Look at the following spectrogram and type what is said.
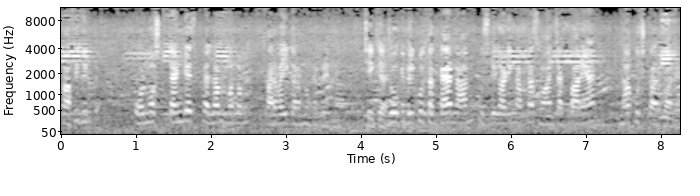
ਕਾਫੀ ਦਿਨ ਆਲਮੋਸਟ 10 ਡੇਜ਼ ਪਹਿਲਾਂ ਮਤਲਬ ਕਾਰਵਾਈ ਕਰਨ ਨੂੰ ਫਿਰ ਰਹੇ ਨੇ। ਠੀਕ ਹੈ। ਜੋ ਕਿ ਬਿਲਕੁਲ ਧੱਕਾ ਹੈ ਨਾ ਉਸ ਰਿਗਾਰਡਿੰਗ ਮੈਂ ਆਪਣਾ ਸਮਾਨ ਚੱਕ ਪਾ ਰਿਹਾ ਨਾ ਕੁਝ ਕਰ ਪਾ ਰਿਹਾ।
